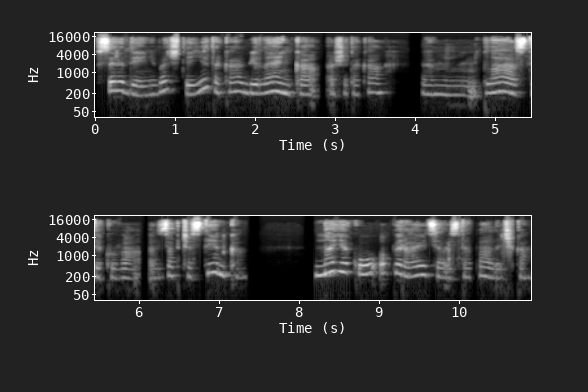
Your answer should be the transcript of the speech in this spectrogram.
Всередині, бачите, є така біленька, ще така ем, пластикова запчастинка, на яку опирається ось та паличка.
